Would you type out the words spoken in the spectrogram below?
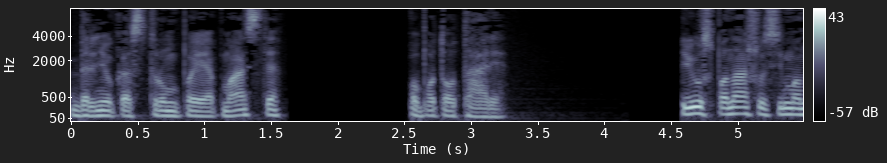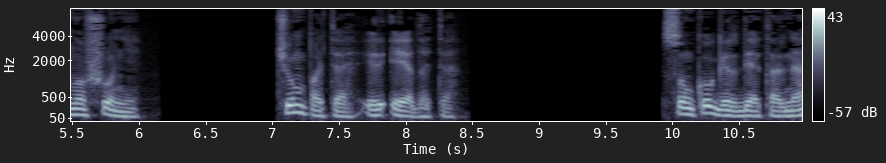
Berniukas trumpai apmastė, o po to tarė. Jūs panašus į mano šunį. Čiumpate ir ėdate. Sunku girdėti, ar ne?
